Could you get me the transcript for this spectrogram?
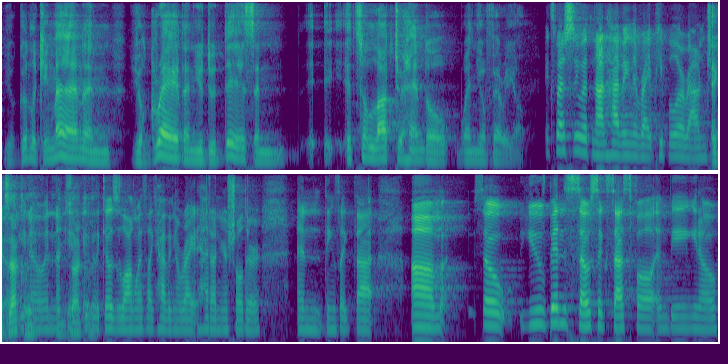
you're a good looking man and you're great and you do this and it, it- it's a lot to handle when you're very young especially with not having the right people around you. Exactly, You know, and it- it, goes along with like having a right head on your shoulder and things like that. Um, so you've been so successful in being, you know,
